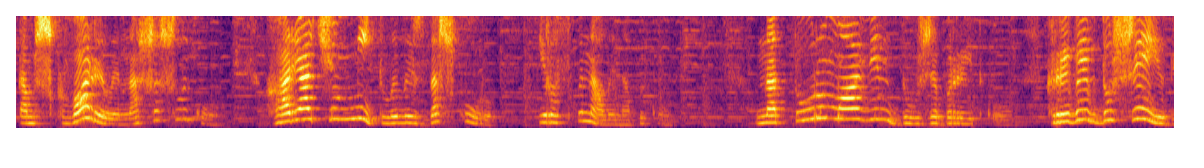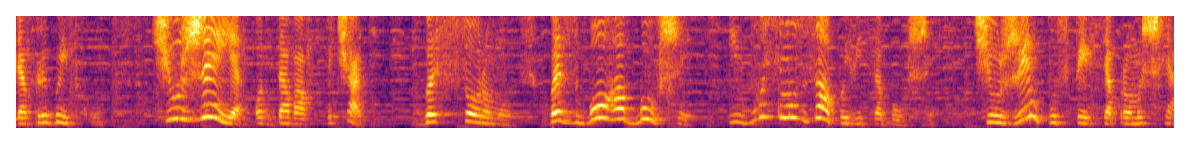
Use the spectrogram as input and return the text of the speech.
там шкварили на шашлику, гарячу мідь лили ж за шкуру і розпинали на бику. Натуру мав він дуже бридку, кривив душею для прибитку, чужеє отдавав печать, без сорому, без Бога бувши, і восьму заповідь забувши, чужим пустився промишлять.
